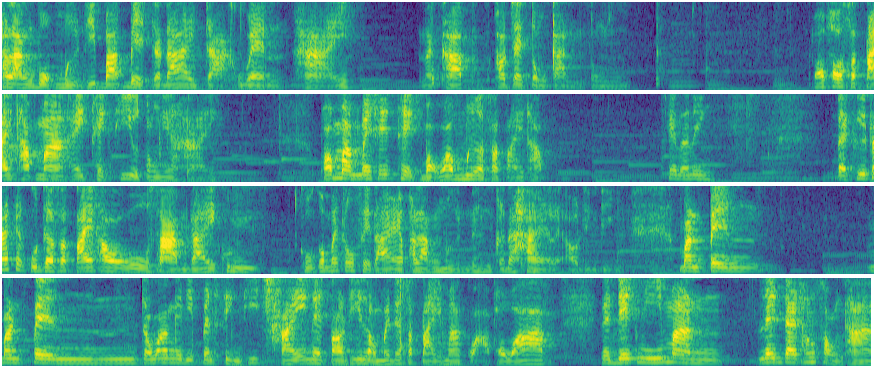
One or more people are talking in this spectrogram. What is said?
พลังบวกหมื่นที่บัฟเบดจะได้จากแวนหายนะครับ เข้าใจตรงกันตรงนี้ เพราะพอสไตล์ทับมาไอเทคที่อยู่ตรงเนี้ยหาย เพราะมันไม่ใช่เทคบอกว่าเมื่อสไตล์ทับแค่นั้นเองแต่คือถ้าเกิดคุณจะสไตล์เอาสามไดคุณคุณก็ไม่ต้องเสียดายพลังหมื่นหนึ่งก็ได้อะไรเอาจริง ๆ มันเป็น มันเป็นจะว่าไงดีเป็นสิ่งที่ใช้ในตอนที่เราไม่ได้สไตล์มากกว่า เพราะว่าในเด็กนี้มันเล่นได้ทั้งสองทาง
